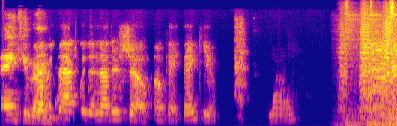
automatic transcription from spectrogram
Thank you very much. We'll be much. back with another show. Okay, thank you. Bye.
